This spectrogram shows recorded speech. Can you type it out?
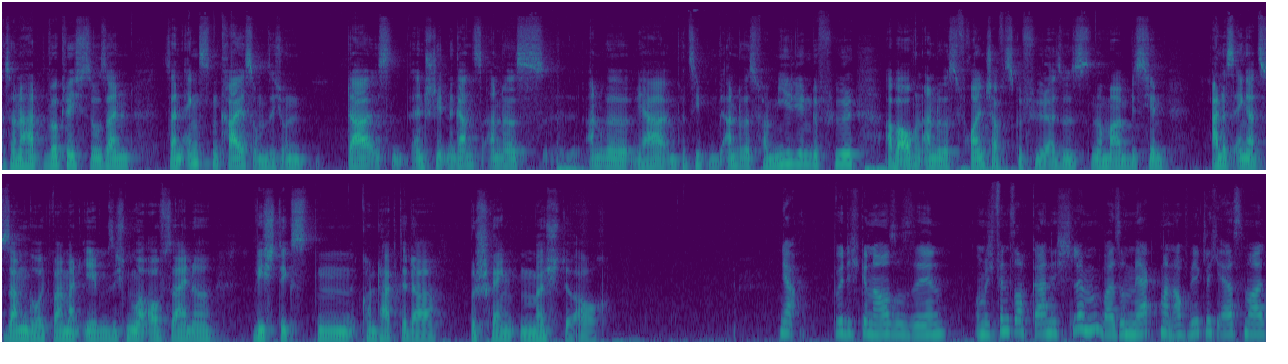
Sondern hat wirklich so seinen, seinen engsten Kreis um sich und da ist, entsteht ein ganz anderes, andere, ja, im Prinzip ein anderes Familiengefühl, aber auch ein anderes Freundschaftsgefühl. Also es ist nochmal ein bisschen alles enger zusammengerückt, weil man eben sich nur auf seine wichtigsten Kontakte da beschränken möchte auch. Ja, würde ich genauso sehen. Und ich finde es auch gar nicht schlimm, weil so merkt man auch wirklich erstmal,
